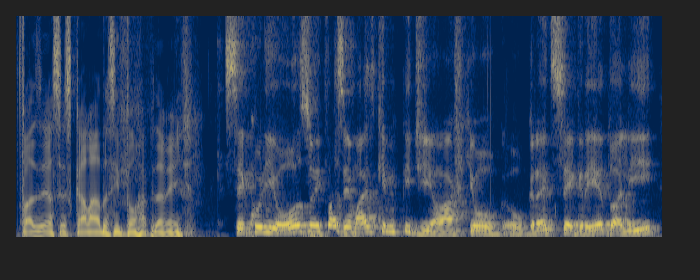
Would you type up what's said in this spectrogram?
fazer essa escalada assim tão rapidamente? Ser curioso e fazer mais do que me pediam. Eu acho que o, o grande segredo ali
